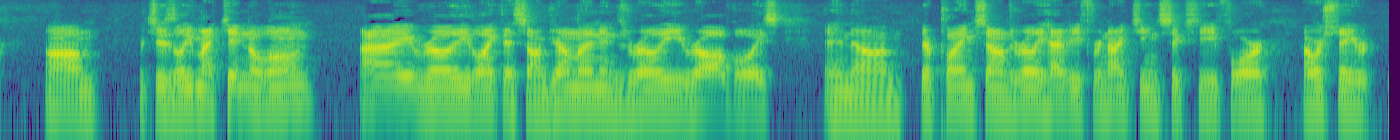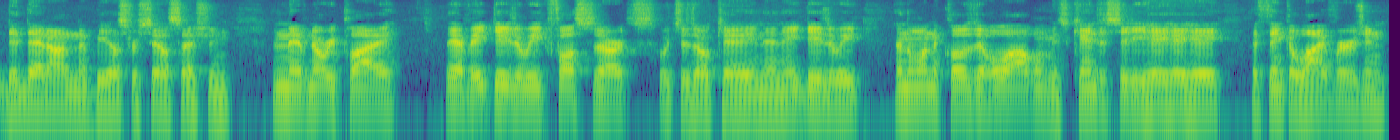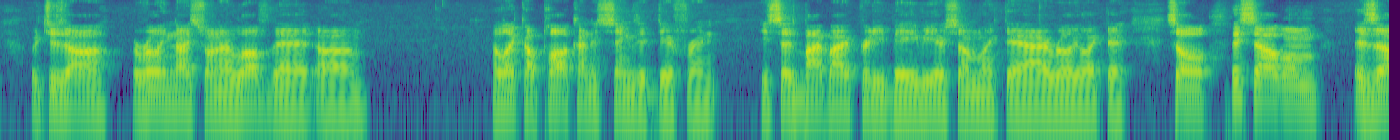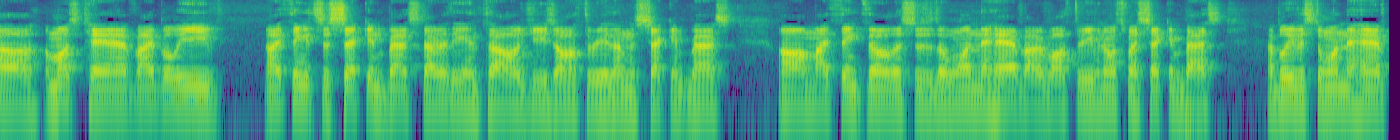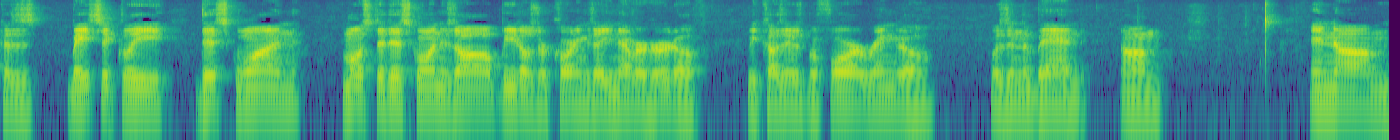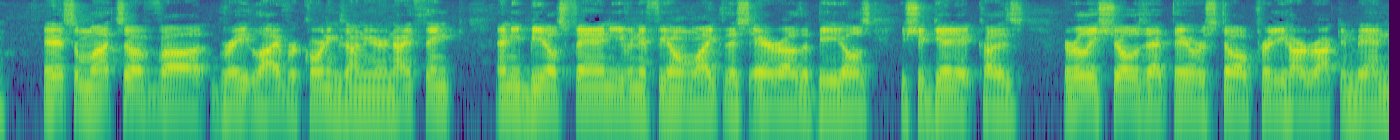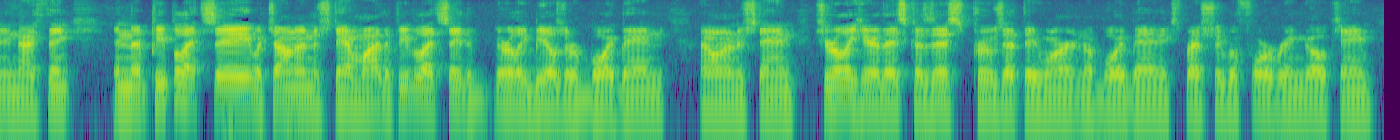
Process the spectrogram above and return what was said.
um, which is Leave My Kitten Alone. I really like that song. John Lennon's really raw voice, and um, their playing sounds really heavy for 1964. I wish they did that on the Beatles for Sale session. And they have no reply. They have eight days a week, false starts, which is okay, and then eight days a week. And the one that closes the whole album is Kansas City, Hey Hey Hey. I think a live version, which is uh a really nice one. I love that. Um, I like how Paul kind of sings it different. He says "Bye Bye Pretty Baby" or something like that. I really like that. So this album is uh, a must-have. I believe. I think it's the second best out of the anthologies. All three of them, the second best. Um, I think though this is the one to have out of all three, even though it's my second best. I believe it's the one to have because basically disc one most of this one is all Beatles recordings that you never heard of because it was before Ringo was in the band. Um, and um, it has some lots of uh, great live recordings on here. And I think any Beatles fan, even if you don't like this era of the Beatles, you should get it because it really shows that they were still a pretty hard rocking band. And I think and the people that say, which I don't understand why, the people that say the early Beatles are a boy band, I don't understand. Should really hear this because this proves that they weren't a boy band, especially before Ringo came.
